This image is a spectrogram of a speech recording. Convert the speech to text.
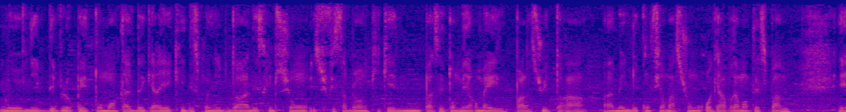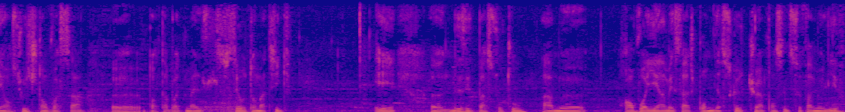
le livre Développer ton mental de guerrier qui est disponible dans la description. Il suffit simplement de cliquer, de passer ton meilleur mail. Par la suite, tu auras un, mail de confirmation. Regarde vraiment tes spams. Et ensuite, je t'envoie ça euh, dans ta boîte mail. C'est automatique. Et euh, n'hésite pas surtout à me renvoyer un message pour me dire ce que tu as pensé de ce fameux livre.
